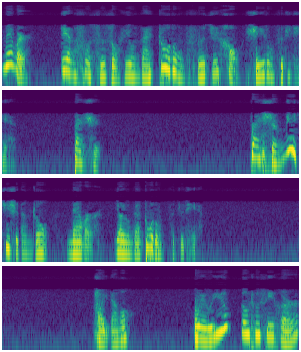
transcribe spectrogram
never 这样的副词总是用在助动词之后，实义动词之前。但是，在省略句式当中，never 要用在助动词之前。For example, Will you go to see her?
